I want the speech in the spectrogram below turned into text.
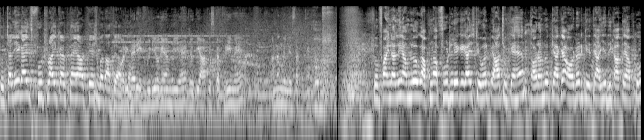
तो चलिए गाइस फ़ूड ट्राई करते हैं और टेस्ट बताते हैं और इधर एक वीडियो गेम भी है जो कि आप इसका फ्री में आनंद ले सकते हैं। तो फाइनली हम लोग अपना फ़ूड लेके गाइस टेबल पे आ चुके हैं और हम लोग क्या क्या ऑर्डर किए थे, आइए दिखाते हैं आपको।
